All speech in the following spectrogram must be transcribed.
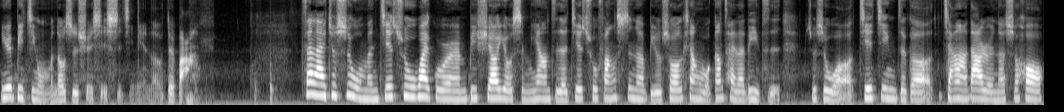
因为毕竟我们都是学习十几年了，对吧？再来就是我们接触外国人必须要有什么样子的接触方式呢？比如说像我刚才的例子，就是我接近这个加拿大人的时候，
